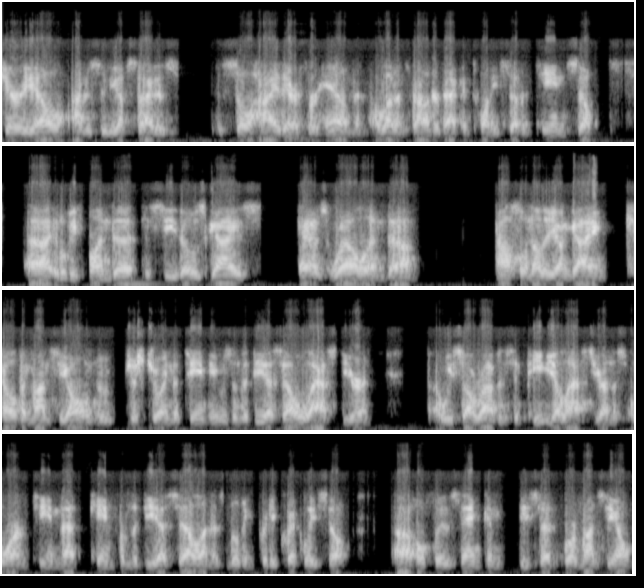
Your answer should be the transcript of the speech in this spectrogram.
Jerryell. Obviously, the upside is is so high there for him, an 11th rounder back in 2017. So uh, it'll be fun to, to see those guys as well. And uh, also another young guy, Kelvin Moncion, who just joined the team. He was in the DSL last year. And uh, we saw Robinson Pena last year on this Orem team that came from the DSL and is moving pretty quickly. So uh, hopefully the same can be said for Moncion.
